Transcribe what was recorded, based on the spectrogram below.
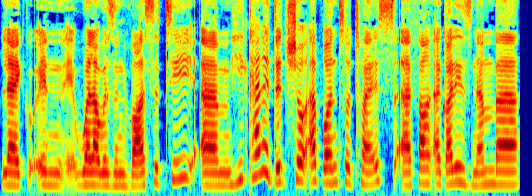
like in while I was in varsity, um, he kind of did show up once or twice. I found I got his number.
